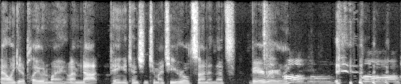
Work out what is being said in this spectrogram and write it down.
I only get to play when my I'm not paying attention to my two year old son, and that's very rarely. oh, oh,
